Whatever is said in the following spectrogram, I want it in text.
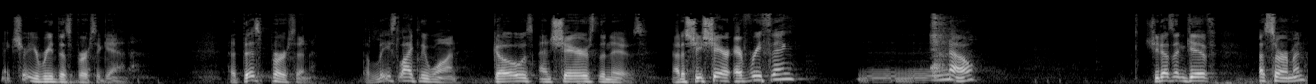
make sure you read this verse again. That this person, the least likely one, goes and shares the news. Now, does she share everything? No. She doesn't give a sermon.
